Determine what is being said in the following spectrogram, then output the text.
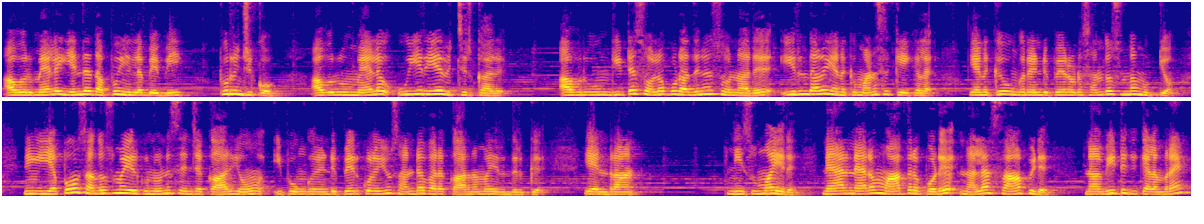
அவர் மேல எந்த தப்பும் இல்ல பேபி. புரிஞ்சுக்கோ. அவர் மேல உயிரையே வச்சிருக்காரு. அவர் உங்ககிட்ட சொல்லக்கூடாதுன்னு சொன்னாரு. இருந்தாலும் எனக்கு மனசு கேட்கல எனக்கு உங்க ரெண்டு பேரோட சந்தோஷம் தான் முக்கியம். நீங்க எப்பவும் சந்தோஷமா இருக்கணும்னு செஞ்ச காரியம் இப்போ உங்க ரெண்டு பேருக்குள்ளேயும் சண்டை வர காரணமா இருந்திருக்கு. என்றான். நீ சும்மா இரு. நேர நேரம் மாத்திரை போடு. நல்லா சாப்பிடு. நான் வீட்டுக்கு கிளம்புறேன்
